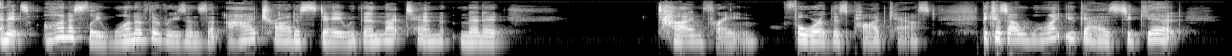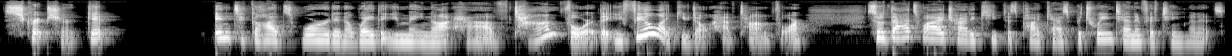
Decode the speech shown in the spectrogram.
And it's honestly one of the reasons that I try to stay within that 10 minute time frame for this podcast because I want you guys to get scripture, get into God's word in a way that you may not have time for, that you feel like you don't have time for. So that's why I try to keep this podcast between 10 and 15 minutes.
